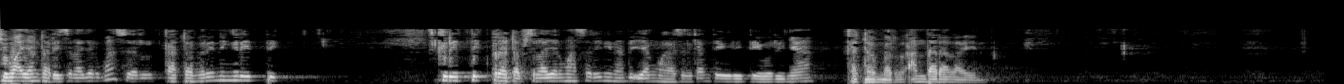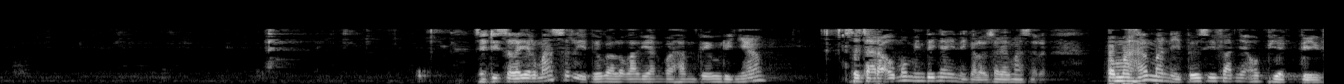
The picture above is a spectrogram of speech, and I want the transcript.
Cuma yang dari Selayar Maser, Kadamer ini ngeritik. Kritik terhadap Selayar Maser ini nanti yang menghasilkan teori-teorinya Gadamer antara lain. Jadi selayar maser itu kalau kalian paham teorinya Secara umum intinya ini kalau selayar maser. Pemahaman itu sifatnya objektif.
